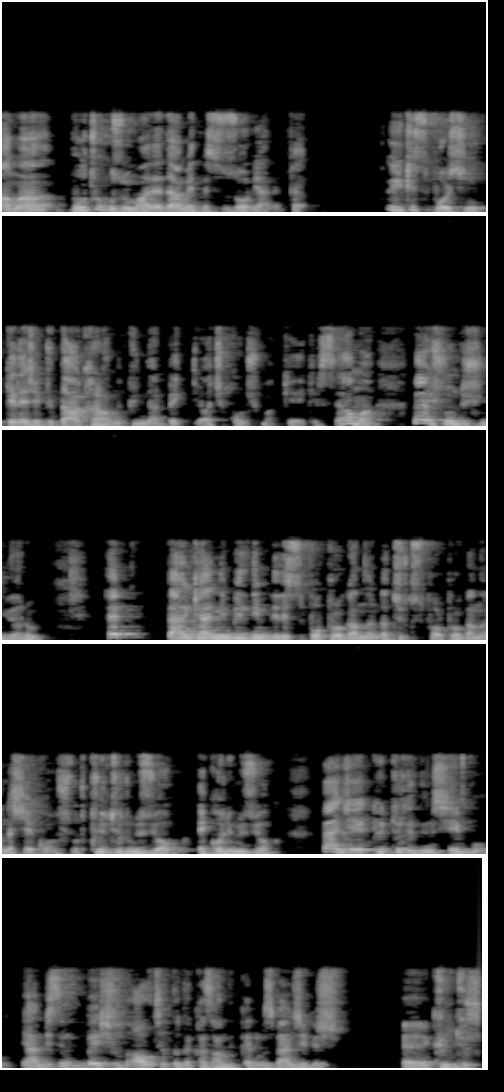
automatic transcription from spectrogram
Ama bu çok uzun vadede devam etmesi zor yani. Ülke spor için gelecekte daha karanlık günler bekliyor açık konuşmak gerekirse ama ben şunu düşünüyorum. Hep ben kendim bildiğim dili spor programlarında, Türk spor programlarında şey konuşulur. Kültürümüz yok, ekolümüz yok. Bence kültür dediğimiz şey bu. Yani bizim 5 yıl, 6 yıldır da kazandıklarımız bence bir e, kültür.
